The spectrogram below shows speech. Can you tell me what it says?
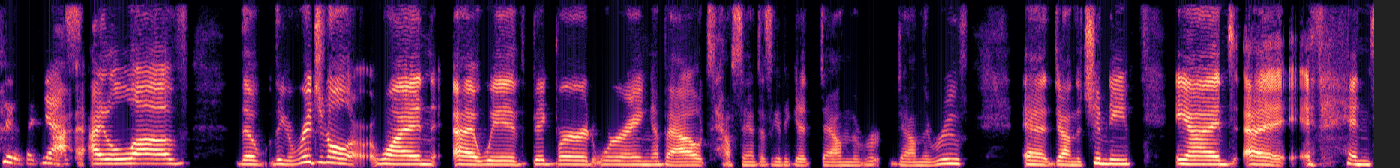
too, but yes, I, I love the the original one uh, with Big Bird worrying about how Santa's going to get down the down the roof, uh, down the chimney, and uh, and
